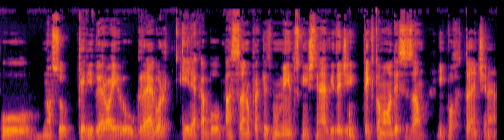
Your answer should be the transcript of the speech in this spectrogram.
o o nosso querido herói, o Gregor, ele acabou passando por aqueles momentos que a gente tem na vida de ter que tomar uma decisão importante, né?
